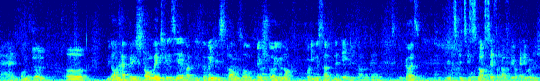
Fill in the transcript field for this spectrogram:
and also uh, we don't have very strong ventures here, but if the wind is strong, so make sure you're not putting yourself in a danger zone, okay? Because it's, it's, it's not safe enough for you anybody.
